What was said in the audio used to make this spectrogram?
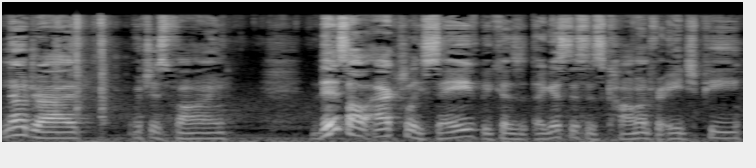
No drive, which is fine. This I'll actually save because I guess this is common for HP.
